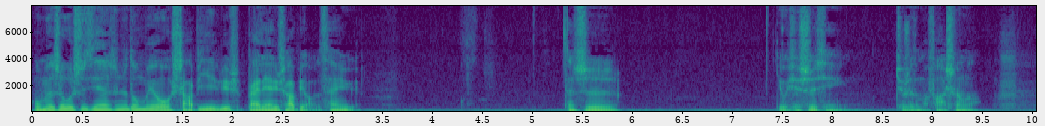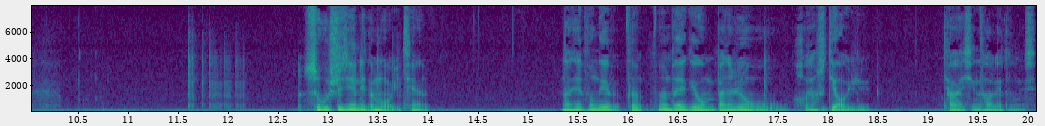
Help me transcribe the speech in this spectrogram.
我们的社会实践甚至都没有傻逼绿白莲绿茶婊的参与，但是有些事情就是这么发生了。社会实践里的某一天，那天分给分分配给我们班的任务好像是钓鱼，跳海行操类的东西，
